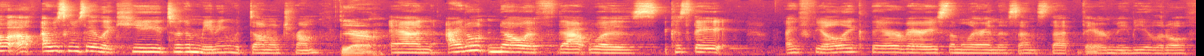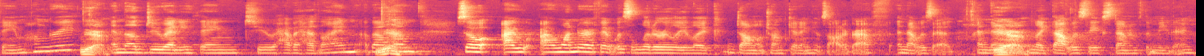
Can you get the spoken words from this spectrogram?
Oh, uh, I was gonna say like he took a meeting with Donald Trump, yeah, and I don't know if that was because they. I feel like they're very similar in the sense that they're maybe a little fame hungry. yeah, and they'll do anything to have a headline about Yeah. them. So I, I wonder if it was literally like Donald Trump getting his autograph and that was it, and then Yeah. like that was the extent of the meeting.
